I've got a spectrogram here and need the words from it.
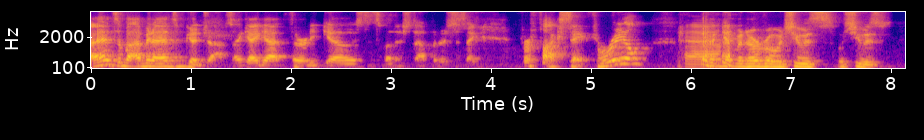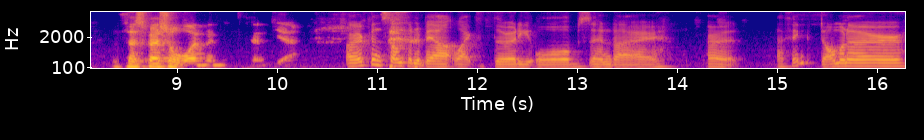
I had some. I mean, I had some good drops. Like I got thirty ghosts and some other stuff, but it's just like, for fuck's sake, for real. I Uh, could get Minerva when she was when she was the special one, and, and yeah, I opened something about like 30 orbs, and I, uh, I think Domino.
